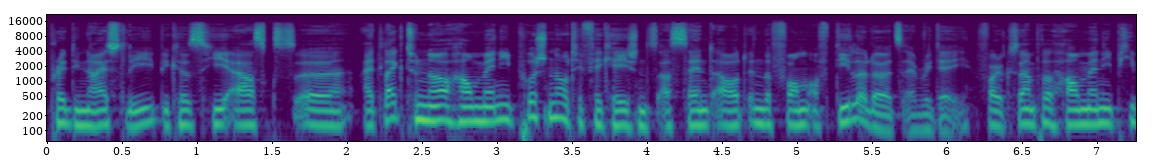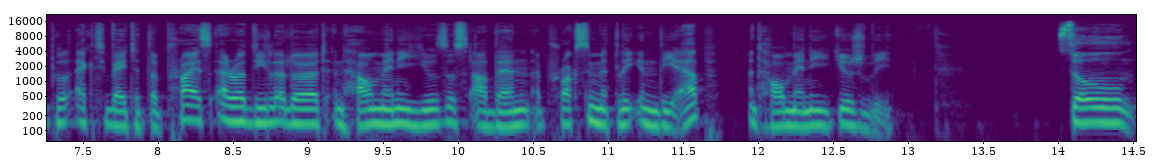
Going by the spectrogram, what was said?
pretty nicely because he asks, uh, I'd like to know how many push notifications are sent out in the form of deal alerts every day. For example, how many people activated the price error deal alert and how many users are then approximately in the app and how many usually. So,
